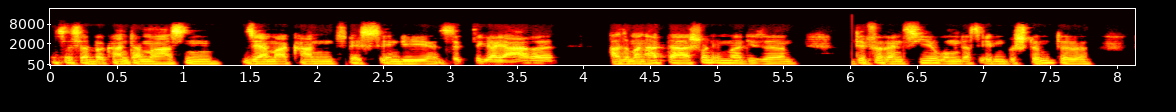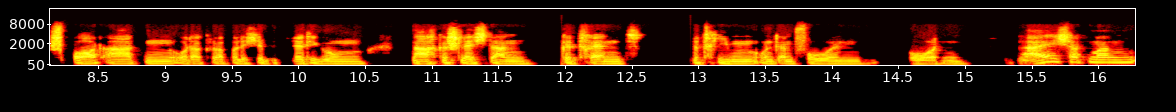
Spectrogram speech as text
ist es ja bekanntermaßen sehr markant bis in die 70er Jahre. Also man hat da schon immer diese Differenzierung, dass eben bestimmte Sportarten oder körperliche Betätigungen nach Geschlechtern getrennt betrieben und empfohlen wurden. Gleich hat man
